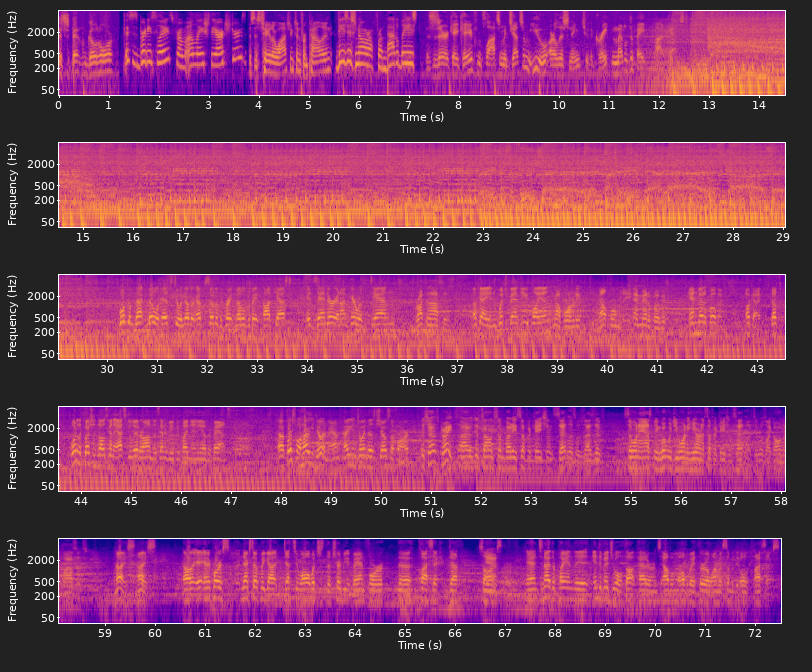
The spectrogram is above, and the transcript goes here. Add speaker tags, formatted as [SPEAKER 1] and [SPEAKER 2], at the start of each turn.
[SPEAKER 1] This is Ben from Goatwhore.
[SPEAKER 2] This is Brittney Slayes from Unleash the Archers.
[SPEAKER 3] This is Taylor Washington from Paladin.
[SPEAKER 4] This is Noora from Battle Beast.
[SPEAKER 5] This is Eric AK from Flotsam and Jetsam. You are listening to the Great Metal Debate Podcast.
[SPEAKER 6] Welcome back, Metalheads, to another episode of the Great Metal Debate Podcast. It's Xander, and I'm here with Dan.
[SPEAKER 7] Ratanasit.
[SPEAKER 6] Okay, and which band do you play in?
[SPEAKER 7] Malformity.
[SPEAKER 6] Malformity.
[SPEAKER 7] And Metaphobic.
[SPEAKER 6] And Metaphobic. Okay, that's one of the questions I was going to ask you later on in this interview if you played in any other bands. Uh, first of all, how are you doing, man? How are you enjoying this show so far?
[SPEAKER 7] The show's great. I was just telling somebody Suffocation setlist was as if someone asked me, what would you want to hear on a Suffocation setlist? It was like all the classics.
[SPEAKER 6] Nice, nice. Oh, and of course, next up we got Death to All, which is the tribute band for the classic Death songs.
[SPEAKER 7] Yeah.
[SPEAKER 6] And tonight they're playing the individual Thought Patterns album all the way through, along with some of the old classics.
